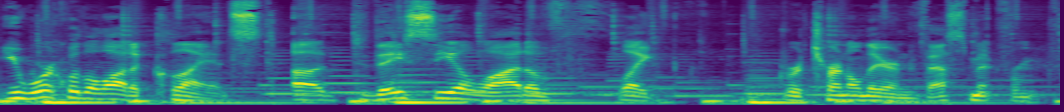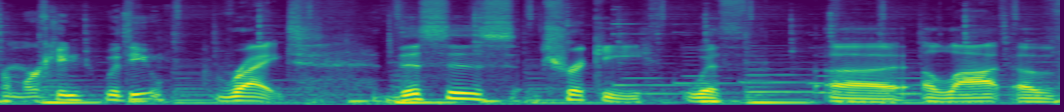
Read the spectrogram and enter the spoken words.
You work with a lot of clients. Uh, do they see a lot of like return on their investment from from working with you? Right. This is tricky with uh, a lot of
